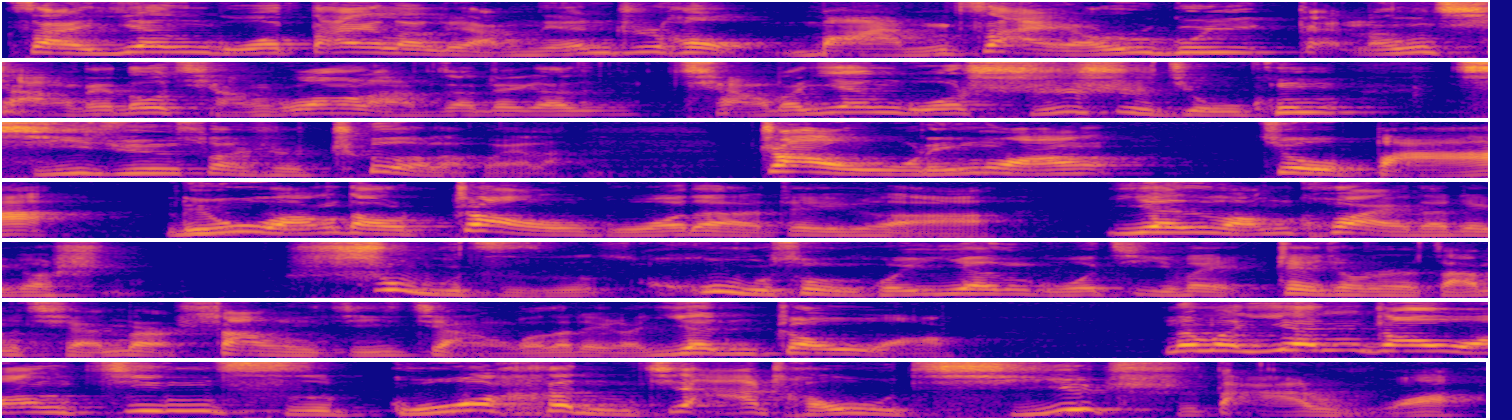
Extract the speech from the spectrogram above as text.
在燕国待了两年之后，满载而归，该能抢的都抢光了，在这个抢到燕国十室九空，齐军算是撤了回来。赵武灵王就把流亡到赵国的这个燕王哙的这个庶子护送回燕国继位，这就是咱们前面上一集讲过的这个燕昭王。那么燕昭王经此国恨家仇，奇耻大辱啊，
